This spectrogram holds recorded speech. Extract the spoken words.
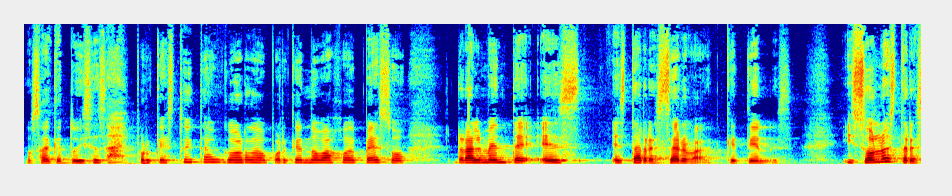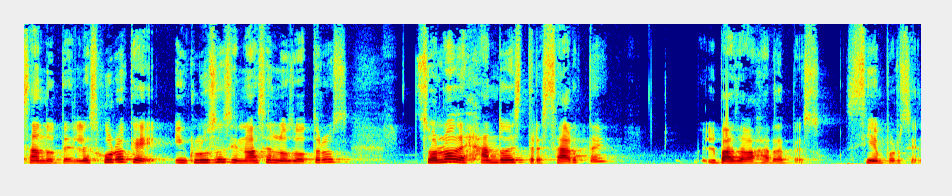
o sea, que tú dices, ay, ¿por qué estoy tan gorda? ¿Por qué no bajo de peso? Realmente es esta reserva que tienes. Y solo estresándote, les juro que incluso si no hacen los otros, solo dejando de estresarte, vas a bajar de peso, 100%.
